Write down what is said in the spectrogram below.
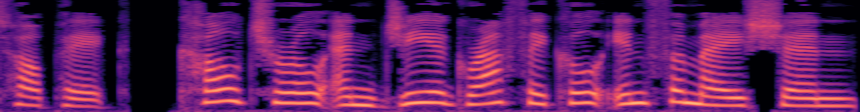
Topic Cultural and geographical information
